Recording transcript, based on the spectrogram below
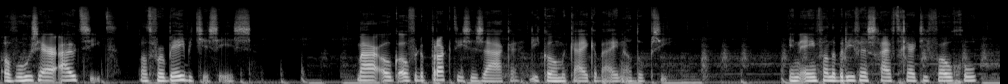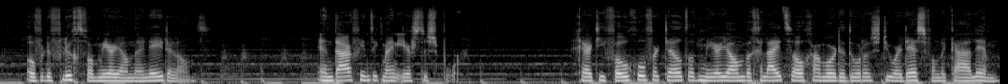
Over hoe ze eruit ziet, wat voor babytjes ze is. Maar ook over de praktische zaken die komen kijken bij een adoptie. In een van de brieven schrijft Gertie Vogel over de vlucht van Mirjam naar Nederland. En daar vind ik mijn eerste spoor. Gertie Vogel vertelt dat Mirjam begeleid zal gaan worden door een stewardess van de KLM.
